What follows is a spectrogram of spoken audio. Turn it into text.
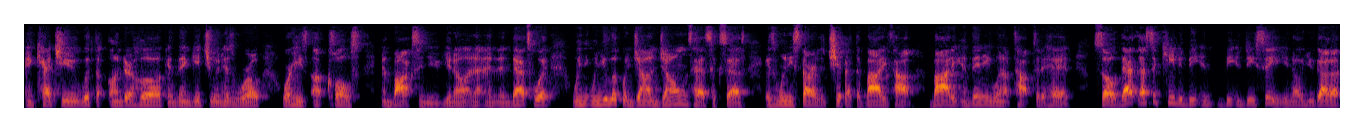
and catch you with the underhook and then get you in his world where he's up close and boxing you, you know, and, and, and that's what when when you look when Jon Jones had success is when he started to chip at the body top body and then he went up top to the head. So that that's the key to beating beating DC. You know, you gotta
